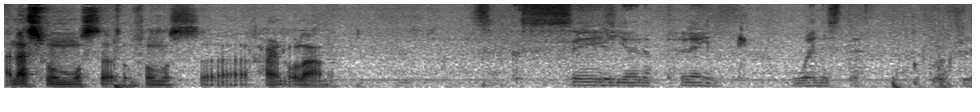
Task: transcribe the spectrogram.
And that's from most from most uh, current ulama. Say if you're in a plane, when is the roughly?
